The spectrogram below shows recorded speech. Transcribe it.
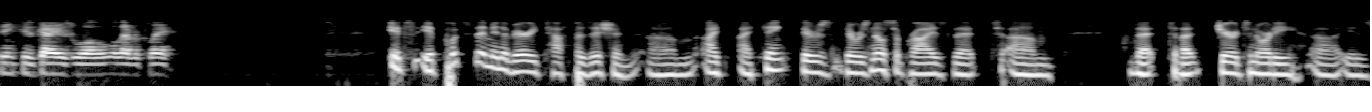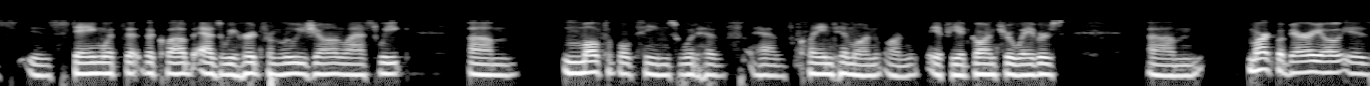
think these guys will will ever play? It's it puts them in a very tough position. Um, I I think there's there was no surprise that um, that uh, Jarred Tinordi uh, is is staying with the, the club. As we heard from Louis Jean last week, um, multiple teams would have have claimed him on on if he had gone through waivers. Um, Mark Barberio is,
